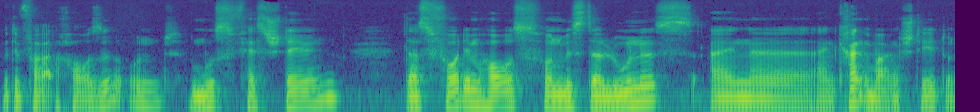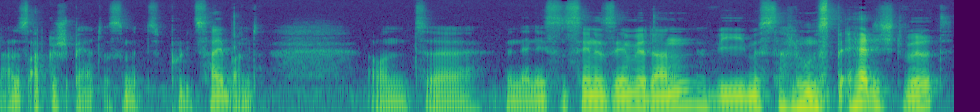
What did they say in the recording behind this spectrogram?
mit dem Fahrrad nach Hause und muss feststellen, dass vor dem Haus von Mr. Lunis eine, ein Krankenwagen steht und alles abgesperrt ist mit Polizeiband. Und äh, in der nächsten Szene sehen wir dann, wie Mr. Lunis beerdigt wird.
